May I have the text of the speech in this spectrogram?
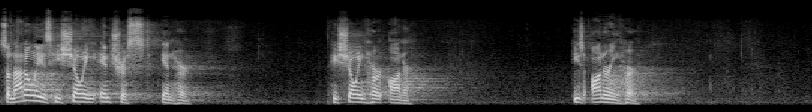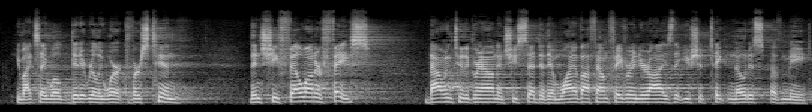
So not only is he showing interest in her, he's showing her honor. He's honoring her. You might say, well, did it really work? Verse 10 Then she fell on her face, bowing to the ground, and she said to them, Why have I found favor in your eyes that you should take notice of me,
